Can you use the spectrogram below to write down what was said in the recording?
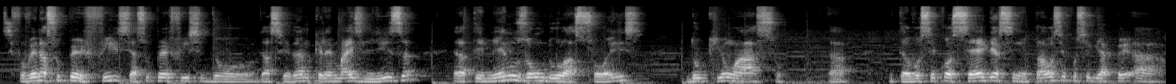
se for ver na superfície, a superfície do, da cerâmica ela é mais lisa, ela tem menos ondulações do que um aço, tá? Então você consegue assim, para você conseguir a, a,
